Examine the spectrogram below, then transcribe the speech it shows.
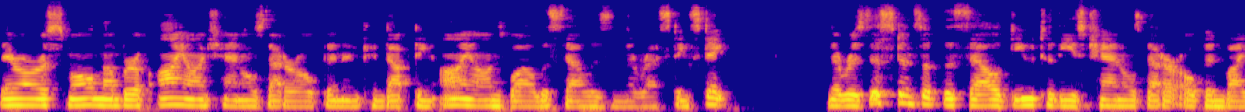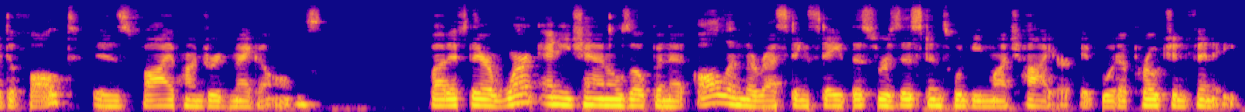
there are a small number of ion channels that are open and conducting ions while the cell is in the resting state. The resistance of the cell due to these channels that are open by default is 500 megaohms. But if there weren't any channels open at all in the resting state, this resistance would be much higher. It would approach infinity.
